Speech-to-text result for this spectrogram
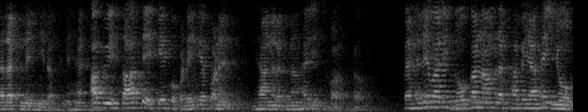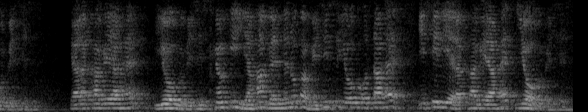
रखने ही रखने हैं। अब विस्तार से एक एक को पढ़ेंगे अपन। ध्यान रखना है इस बात का। पहले वाली दो का नाम रखा गया है योग विशिष्ट। क्या रखा गया है? योग विशिष्ट, क्योंकि यहाँ व्यंजनों का विशिष्ट योग होता है, इसीलिए रखा गया है योग विशिष्ट।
